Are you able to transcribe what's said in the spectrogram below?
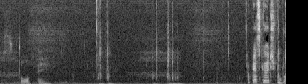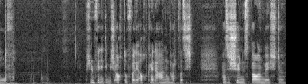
Das ist doof, ey. Habt ihr jetzt gehört, ich bin doof. Bestimmt findet ihr mich auch doof, weil ihr auch keine Ahnung habt, was ich, was ich Schönes bauen möchte.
